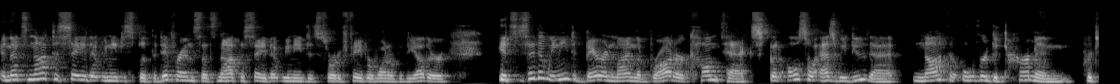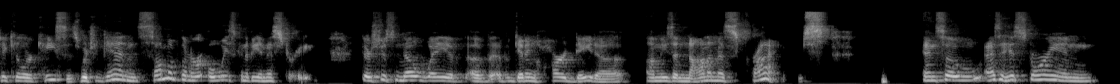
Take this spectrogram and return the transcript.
And that's not to say that we need to split the difference. That's not to say that we need to sort of favor one over the other. It's to say that we need to bear in mind the broader context, but also as we do that, not to overdetermine particular cases, which again, some of them are always going to be a mystery. There's just no way of, of, of getting hard data on these anonymous crimes. And so, as a historian,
